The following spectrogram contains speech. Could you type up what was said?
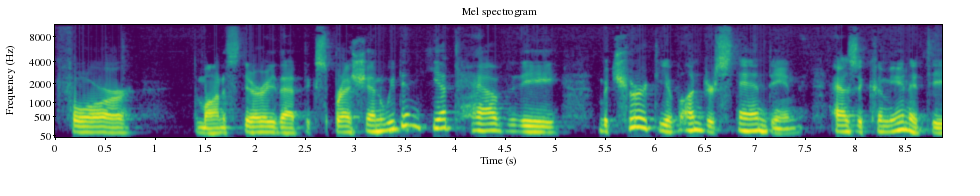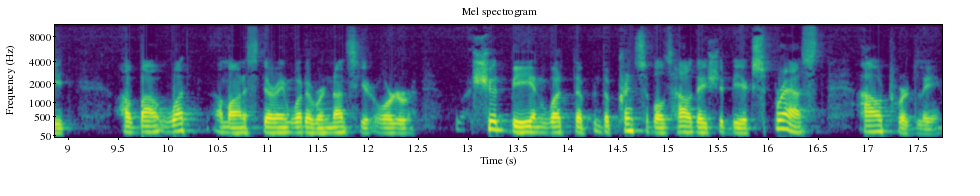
for the monastery, that expression. We didn't yet have the maturity of understanding as a community about what a monastery and what a renunciate order should be and what the, the principles, how they should be expressed outwardly.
